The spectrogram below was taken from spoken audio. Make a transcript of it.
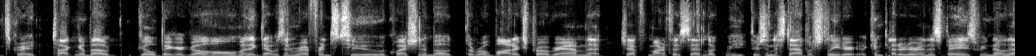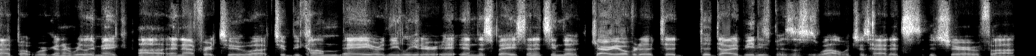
That's great. Talking about go big or go home, I think that was in reference to a question about the robotics program that Geoff Martha said, look, we there's an established leader, a competitor in the space. We know that, but we're going to really make uh, an effort to uh, to become a or the leader in the space. And it seemed to carry over to, to the diabetes business as well, which has had its its share of uh,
